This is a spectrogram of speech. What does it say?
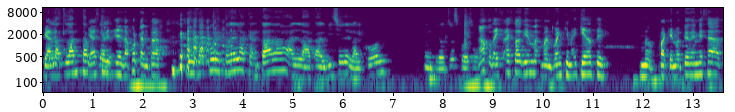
ya El ves- Atlanta ya ves que les, les da por cantar. les da por entrar de la cantada al, al vicio del alcohol, entre otras cosas. No, pues ahí, está- ahí estás bien, Ma- Van Ranking, ahí quédate. No, para que no te den esas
